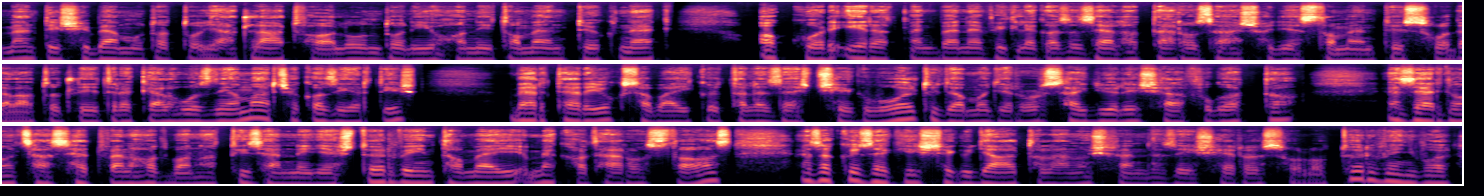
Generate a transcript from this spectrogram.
mentési bemutatóját látva a londoni Johannita mentőknek, akkor érett meg benne végleg az az elhatározás, hogy ezt a mentőszolgálatot létre kell hoznia, már csak azért is, mert erre jogszabályi kötelezettség volt, ugye a Magyarországgyűlés elfogadta 1876-ban a 14-es törvényt, amely meghatározta azt, ez a közegészségügy általános rendezéséről szóló törvény volt,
